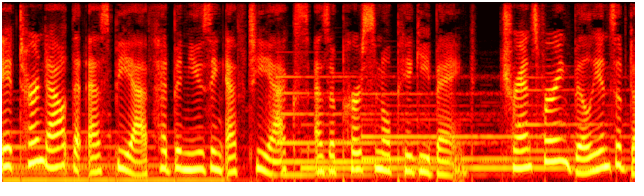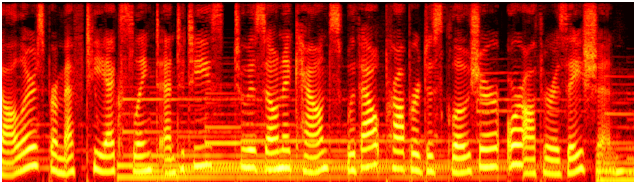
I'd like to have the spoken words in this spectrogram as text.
It turned out that SBF had been using FTX as a personal piggy bank, transferring billions of dollars from FTX linked entities to his own accounts without proper disclosure or authorization.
